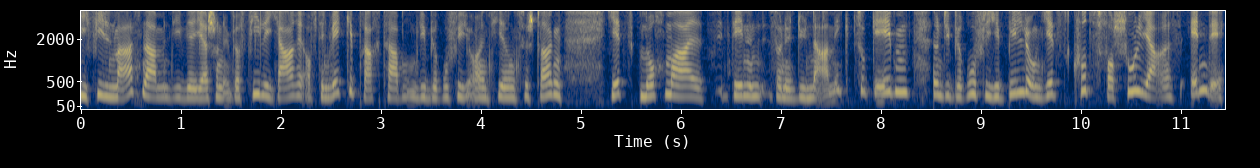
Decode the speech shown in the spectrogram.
die vielen Maßnahmen, die wir ja schon über viele Jahre auf den Weg gebracht haben, um die berufliche Orientierung zu stärken, jetzt nochmal denen so eine Dynamik zu geben und die berufliche Bildung jetzt kurz vor Schuljahresende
